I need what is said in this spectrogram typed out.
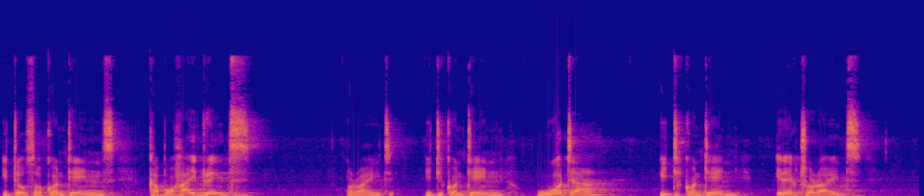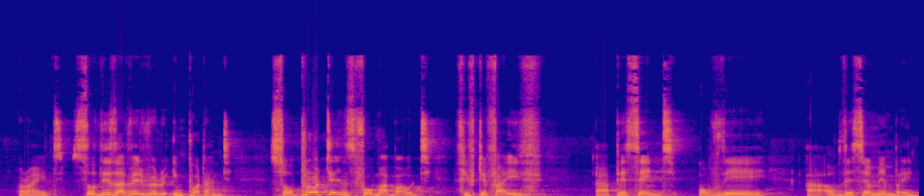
It also contains carbohydrates, all right, it contains water, it contains electrolytes, all right. So these are very, very important. So proteins form about 55 uh, percent of the uh, of the cell membrane.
